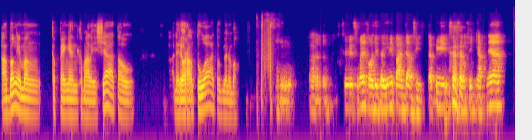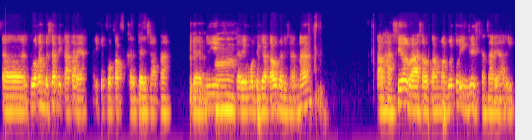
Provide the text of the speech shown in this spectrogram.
abang emang kepengen ke Malaysia atau dari orang tua atau gimana bang. Jadi sebenarnya kalau cerita gini panjang sih, tapi secara singkatnya, eh, gua kan besar di Qatar ya, ikut bokap kerja di sana. Jadi Oh. dari umur tiga tahun udah di sana. Alhasil bahasa utama gue tuh Inggris kan sehari-hari.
